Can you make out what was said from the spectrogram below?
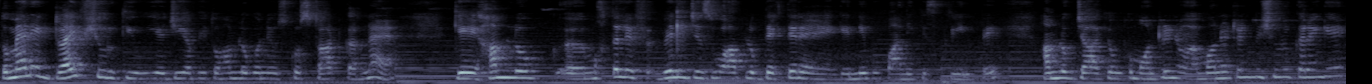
तो मैंने एक ड्राइव शुरू की हुई है, जी, अभी तो हम लोगों ने उसको स्टार्ट करना है कि हम लोग मुख्तलिफ़ विलेजेस वो आप लोग देखते रहेंगे नींबू पानी की स्क्रीन पे। हम लोग जाके उनको मॉनिटरिंग मॉनिटरिंग भी शुरू करेंगे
